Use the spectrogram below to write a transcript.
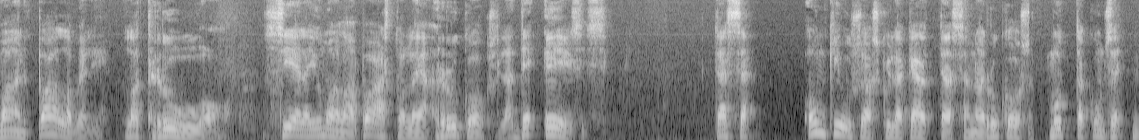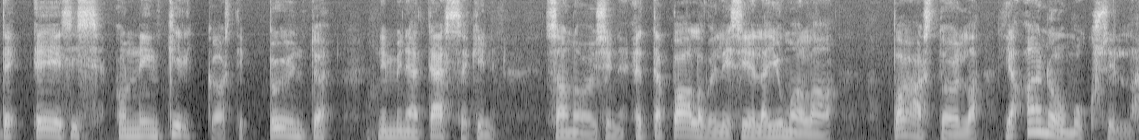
vaan palveli latruo siellä Jumalaa paastolla ja rukouksilla, de eesis. Tässä on kiusaus kyllä käyttää sana rukous, mutta kun se de eesis on niin kirkkaasti pyyntö, niin minä tässäkin sanoisin, että palveli siellä Jumalaa paastoilla ja anomuksilla,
